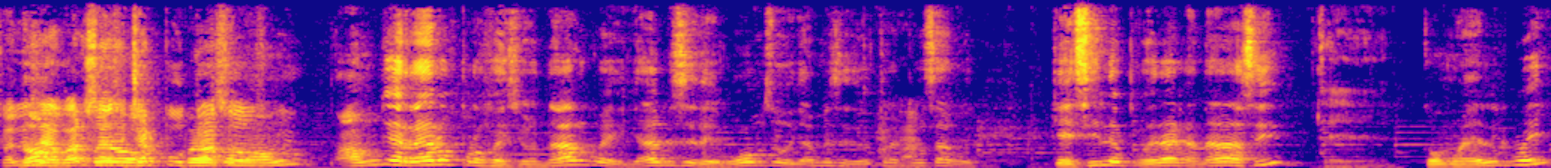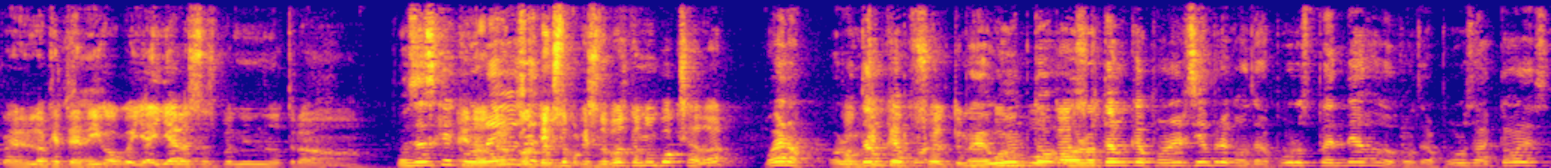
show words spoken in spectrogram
Sales No, de barrio, sabes pero- echar pero putazos. como a güey. un, a un guerrero profesional, güey. Llámese de box o llámese de otra Ajá. cosa, güey. Que sí le pudiera ganar así. Sí. Como él, güey. Pero es lo que te Sí. digo, güey. Ahí ya lo estás poniendo en otro. Pues es que En con otro ellos. contexto, porque si lo pones con un boxeador. Bueno, o lo tengo te que buen pregunto, o lo tengo que poner siempre contra puros pendejos o contra puros actores.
